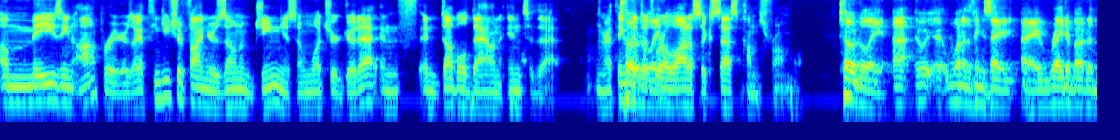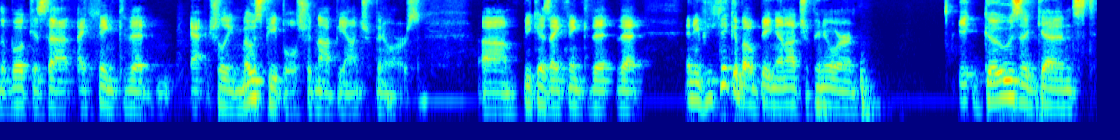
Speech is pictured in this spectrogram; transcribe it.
amazing operators. I think you should find your zone of genius and what you're good at and and double down into that. And i think totally. that that's where a lot of success comes from. Totally. Uh, one of the things I, I write about in the book is that i think that actually most people should not be entrepreneurs. Um, because I think that that, and if you think about being an entrepreneur, it goes against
